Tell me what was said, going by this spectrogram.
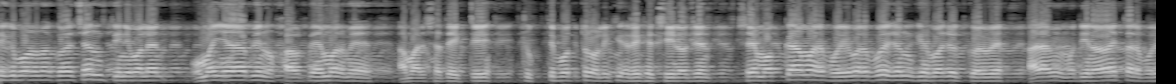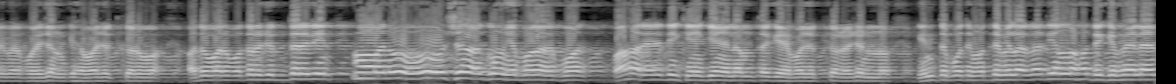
থেকে বর্ণনা করেছেন, তিনি বলেন, উমাইয়া বিন খালফে মর্মে আমার সাথে একটি চুক্তিপত্র লিখে রেখেছিল যে সে মক্কা আমার পরিবার পরিজনকে হেফাজত করবে আর আমি মদিনায় তার পরিবার পরিজনকে হেফাজত করব। অতবার বদর যুদ্ধের দিন মানুষরা ঘুমিয়ে পড়ার পর পাহাড়ের দিকে গেলাম তাকে হেফাজত করার জন্য। কিন্তু প্রতিমধ্যে বেলাল রাদিয়াল্লাহু দেখে ফেলেন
